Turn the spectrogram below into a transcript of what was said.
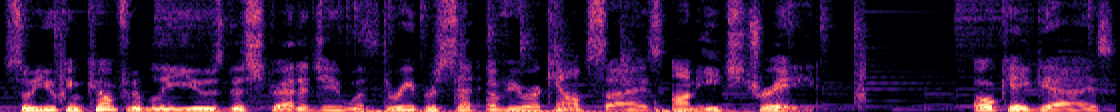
So you can comfortably use this strategy with 3% of your account size on each trade. Okay guys,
